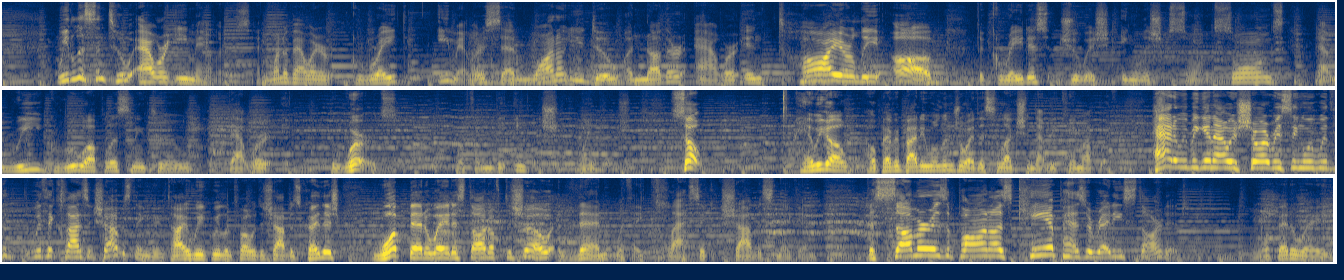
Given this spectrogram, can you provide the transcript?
We listened to our emailers, and one of our great emailers said, Why don't you do another hour entirely of the greatest Jewish English songs? Songs that we grew up listening to that were the words were from the English language. So, here we go. Hope everybody will enjoy the selection that we came up with. How do we begin our show every single week with a, with a classic Shabbos thing? The entire week we look forward to Shabbos Kodesh. What better way to start off the show than with a classic Shabbos niggin? The summer is upon us. Camp has already started. What better way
